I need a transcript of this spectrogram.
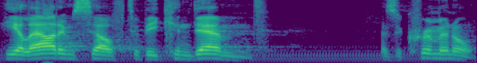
he allowed himself to be condemned as a criminal.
